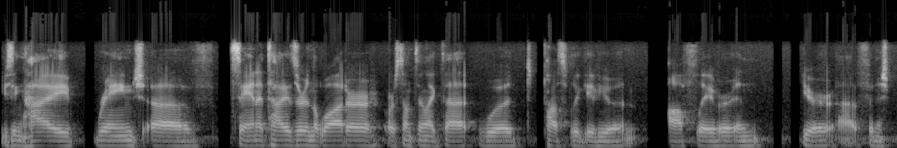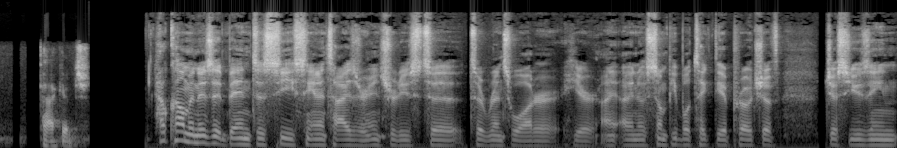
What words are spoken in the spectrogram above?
using high range of sanitizer in the water or something like that would possibly give you an off flavor in your uh, finished package. How common is it been to see sanitizer introduced to, to rinse water here? I, I know some people take the approach of just using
